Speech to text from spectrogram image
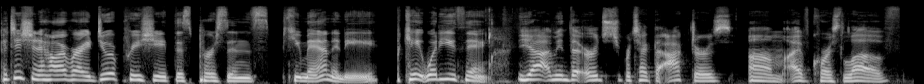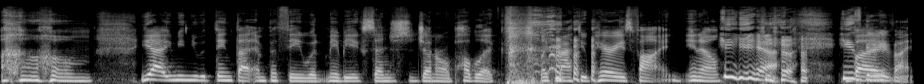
petition. However, I do appreciate this person's humanity Kate, what do you think? Yeah, I mean the urge to protect the actors, um, I of course love. um, yeah, I mean you would think that empathy would maybe extend just to general public. Like Matthew Perry's fine, you know. yeah. He's But- gonna be fine.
